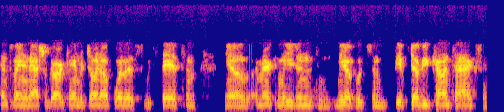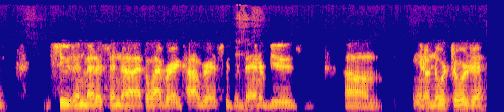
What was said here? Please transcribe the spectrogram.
Pennsylvania National Guard came to join up with us. We'd stay at some, you know, American Legions and meet up with some VFW contacts. And Susan met us in, uh, at the Library of Congress. We did the interviews. Um, you know, North Georgia,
